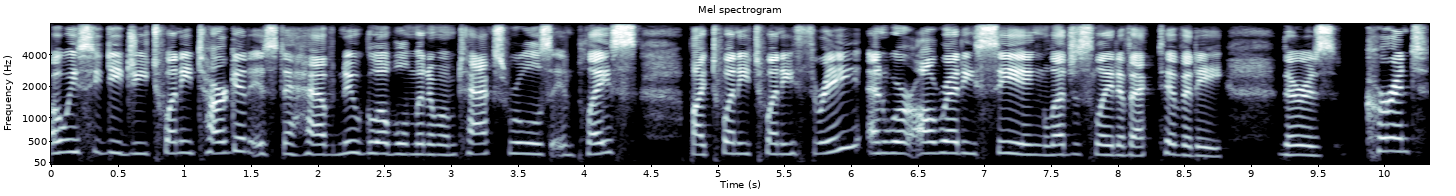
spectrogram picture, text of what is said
OECD G20 target is to have new global minimum tax rules in place by 2023, and we're already seeing legislative activity. There is current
